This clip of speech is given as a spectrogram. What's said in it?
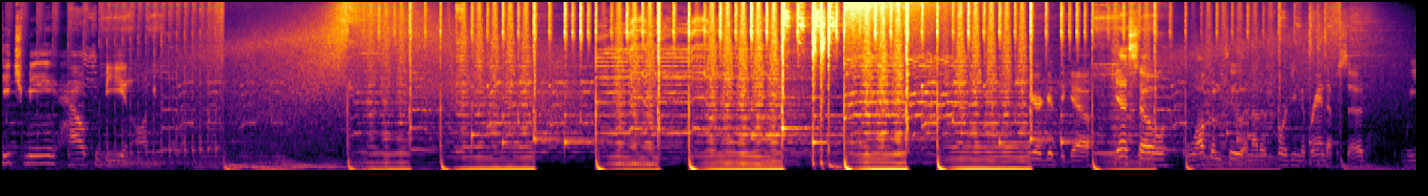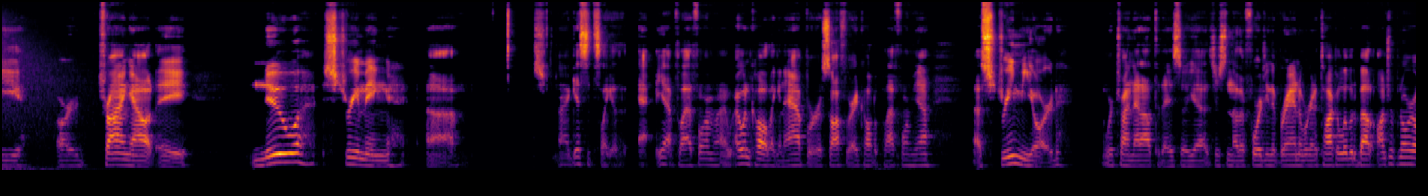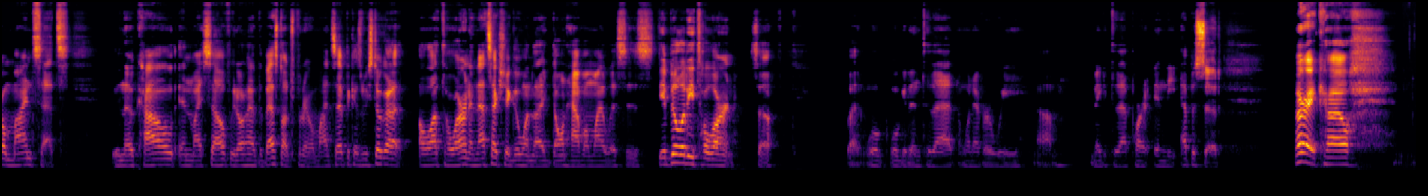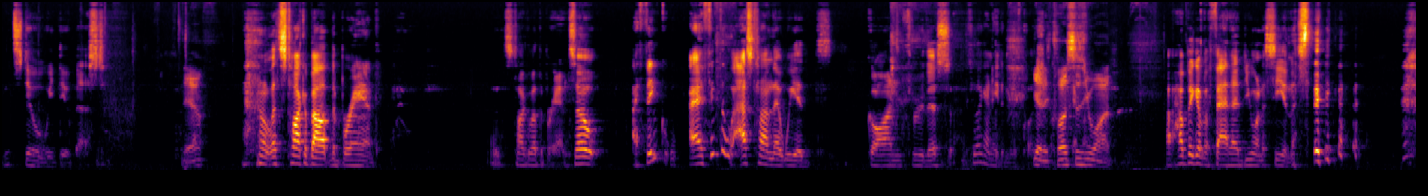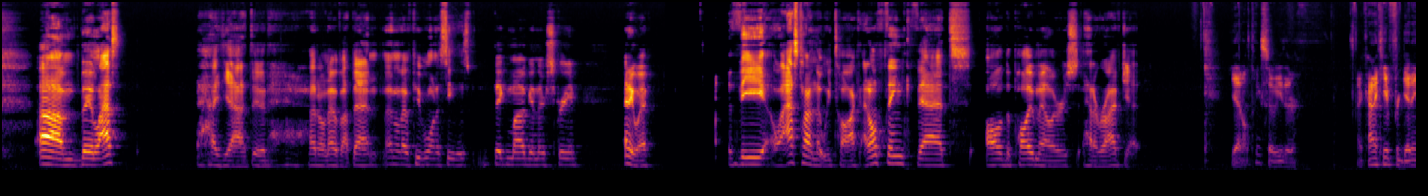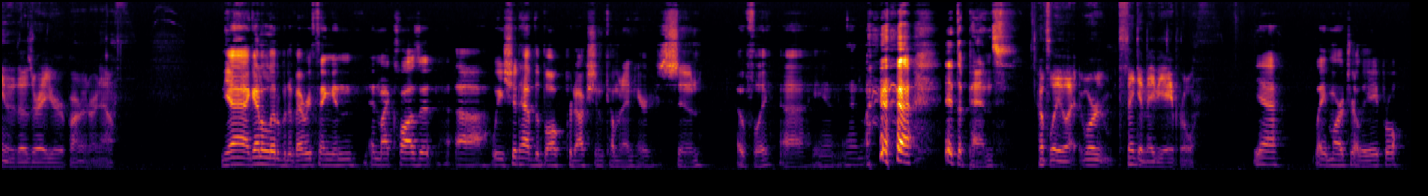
Teach me how to be an entrepreneur. We're good to go. Yeah, so welcome to another Forging the Brand episode. We are trying out a new streaming uh I guess it's like a yeah platform. I, I wouldn't call it like an app or a software. I'd call it a platform. Yeah, a Streamyard. We're trying that out today. So yeah, it's just another forging the brand, and we're going to talk a little bit about entrepreneurial mindsets. Even though Kyle and myself, we don't have the best entrepreneurial mindset because we still got a lot to learn, and that's actually a good one that I don't have on my list is the ability to learn. So, but we'll we'll get into that whenever we um, make it to that part in the episode. All right, Kyle. Let's do what we do best. Yeah. Let's talk about the brand. Let's talk about the brand. So, I think I think the last time that we had gone through this, I feel like I need to move closer. Yeah, as close as you want. How big of a fathead do you want to see in this thing? um, the last, uh, yeah, dude, I don't know about that. I don't know if people want to see this big mug in their screen. Anyway, the last time that we talked, I don't think that all of the poly mailers had arrived yet. Yeah, I don't think so either. I kind of keep forgetting that those are at your apartment right now. Yeah, I got a little bit of everything in in my closet. Uh, we should have the bulk production coming in here soon, hopefully. Uh, yeah, it depends. Hopefully, like, we're thinking maybe April. Yeah, late March, early April.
